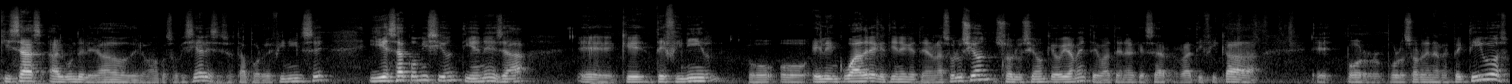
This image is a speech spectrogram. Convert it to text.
quizás algún delegado de los bancos oficiales, eso está por definirse, y esa comisión tiene ya que definir o, el encuadre que tiene que tener la solución, solución que obviamente va a tener que ser ratificada eh, por, los órdenes respectivos,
